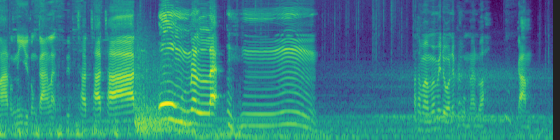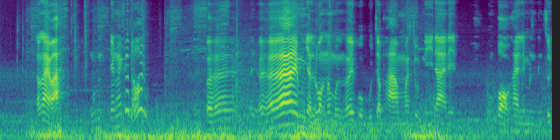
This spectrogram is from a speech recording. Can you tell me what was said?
มาตรงนี้อยู่ตรงกลางแล้วชาร์จชาร์จชาร์จปุ้งนั่นแหละอือหือทำไมมันไม่โดนไอ้ปุ่มนั้นวะกำ แล้วไงวะยังไงก็โดนเฮ้ยเฮ้ยมึงอย่าล่วงนะมึงเฮ้ยกูกูจะพามาจุดนี้ได้นี่ผมบอกให้เลยมันเป็นจุด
